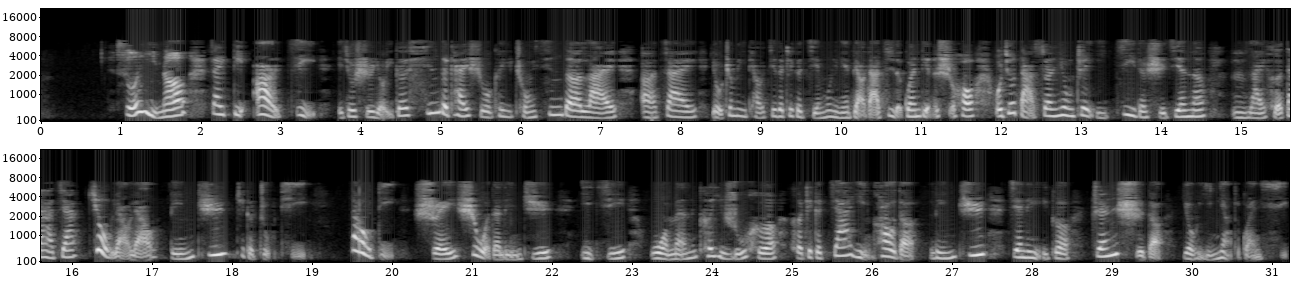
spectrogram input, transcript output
所以呢，在第二季。也就是有一个新的开始，我可以重新的来，呃，在有这么一条街的这个节目里面表达自己的观点的时候，我就打算用这一季的时间呢，嗯，来和大家就聊聊邻居这个主题，到底谁是我的邻居，以及我们可以如何和这个加引号的邻居建立一个真实的有营养的关系。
